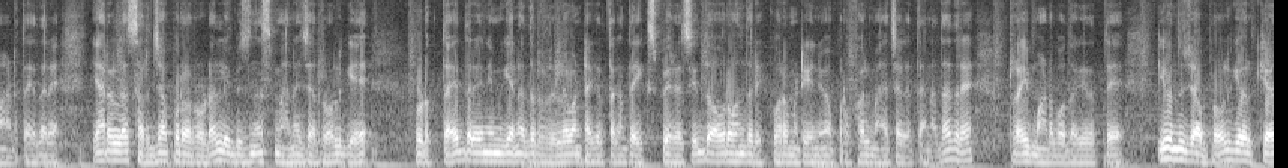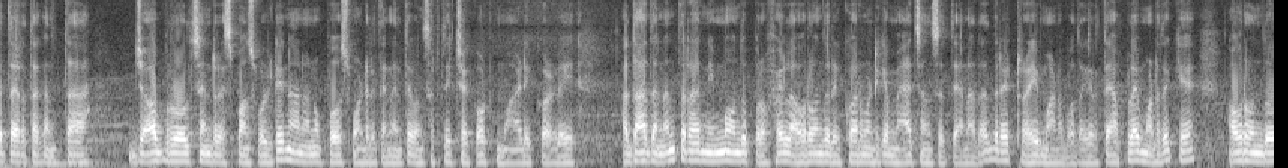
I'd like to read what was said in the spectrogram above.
ಮಾಡ್ತಾ ಇದ್ದಾರೆ. ಯಾರೆಲ್ಲ ಸರ್ಜಾಪುರ ರೋಡಲ್ಲಿ ಬಿಸ್ನೆಸ್ ಮ್ಯಾನೇಜರ್ ರೋಲ್ಗೆ ಹುಡುಕ್ತಾ ಇದ್ದರೆ ನಿಮಗೇನಾದರೂ ರಿಲೆವೆಂಟ್ ಆಗಿರ್ತಕ್ಕಂಥ ಎಕ್ಸ್ಪೀರಿಯನ್ಸ್ ಇದ್ದು ಅವರ ಒಂದು ರಿಕ್ವೈರ್ಮೆಂಟ್ಗೆ ನಿಮ್ಮ ಪ್ರೊಫೈಲ್ ಮ್ಯಾಚ್ ಆಗುತ್ತೆ ಅನ್ನೋದಾದರೆ ಟ್ರೈ ಮಾಡ್ಬೋದಾಗಿರುತ್ತೆ. ಈ ಒಂದು ಜಾಬ್ ರೋಲ್ಗೆ ಅವ್ರು ಕೇಳ್ತಾ ಇರ್ತಕ್ಕಂಥ ಜಾಬ್ ರೋಲ್ಸ್ ಆ್ಯಂಡ್ ರೆಸ್ಪಾನ್ಸಿಬಿಲಿಟಿ ನಾನು ಪೋಸ್ಟ್ ಮಾಡಿರ್ತೇನೆ ಅಂತ ಒಂದು ಸರ್ತಿ ಚೆಕ್ಔಟ್ ಮಾಡಿಕೊಳ್ಳಿ. ಅದಾದ ನಂತರ ನಿಮ್ಮ ಒಂದು ಪ್ರೊಫೈಲ್ ಅವರ ಒಂದು ರಿಕ್ವೈರ್ಮೆಂಟ್ಗೆ ಮ್ಯಾಚ್ ಅನಿಸುತ್ತೆ ಅನ್ನೋದಾದರೆ ಟ್ರೈ ಮಾಡ್ಬೋದಾಗಿರುತ್ತೆ. ಅಪ್ಲೈ ಮಾಡೋದಕ್ಕೆ ಅವರೊಂದು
